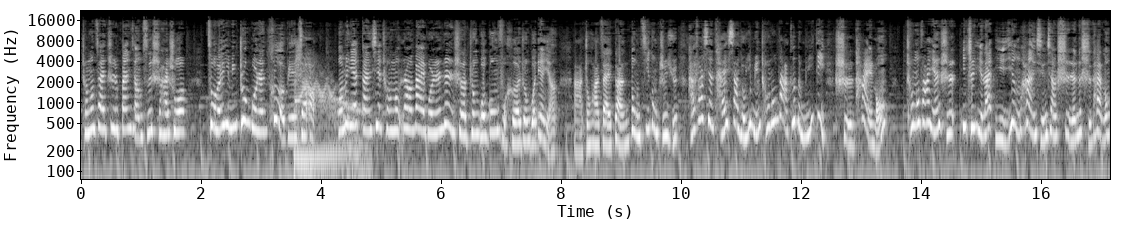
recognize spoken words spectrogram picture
成龙在致颁奖词时还说。作为一名中国人，特别骄傲。我们也感谢成龙，让外国人认识了中国功夫和中国电影。啊，中华在感动激动之余，还发现台下有一名成龙大哥的迷弟史泰龙。成龙发言时，一直以来以硬汉形象示人的史泰龙，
